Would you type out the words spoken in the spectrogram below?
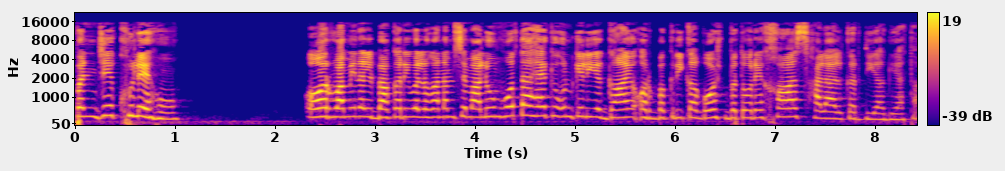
پنجے کھلے ہوں۔ اور وامن البکری والغنم سے معلوم ہوتا ہے کہ ان کے لیے گائے اور بکری کا گوشت بطور خاص حلال کر دیا گیا تھا۔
